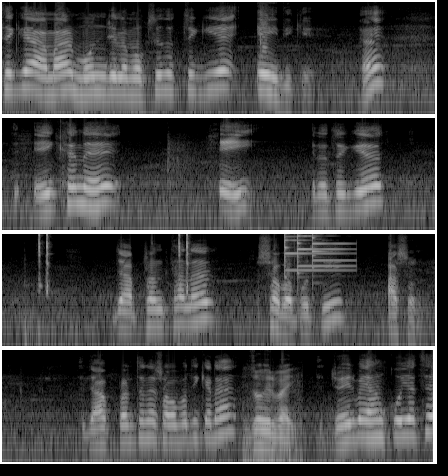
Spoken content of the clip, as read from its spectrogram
থেকে আমার মঞ্জিলা মকসুদ হচ্ছে গিয়ে এই দিকে হ্যাঁ এইখানে এই এটা হচ্ছে গিয়ে জাফরান থানার সভাপতির আসন। জাফরান থানার সভাপতি কেনা জহির ভাই। জহির ভাই এখন কই আছে?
